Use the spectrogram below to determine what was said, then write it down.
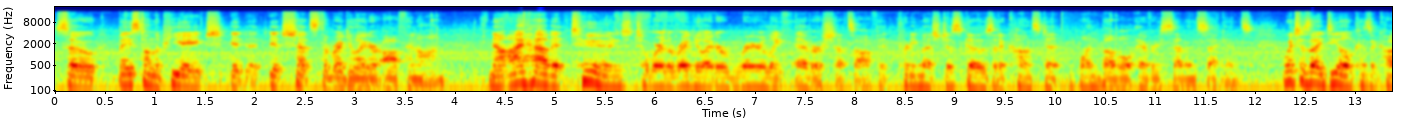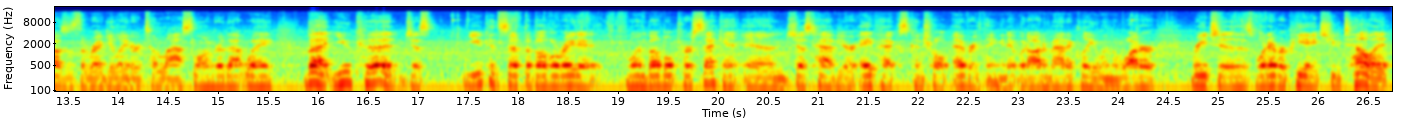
so based on the pH, it, it shuts the regulator off and on. Now I have it tuned to where the regulator rarely ever shuts off. It pretty much just goes at a constant one bubble every seven seconds, which is ideal because it causes the regulator to last longer that way. But you could just you could set the bubble rate at one bubble per second and just have your apex control everything and it would automatically when the water reaches whatever pH you tell it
